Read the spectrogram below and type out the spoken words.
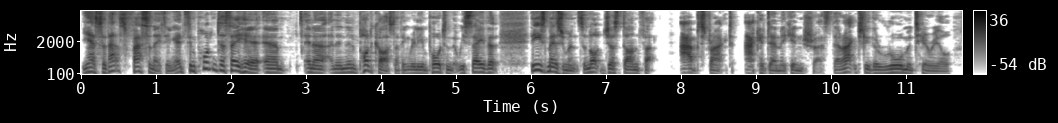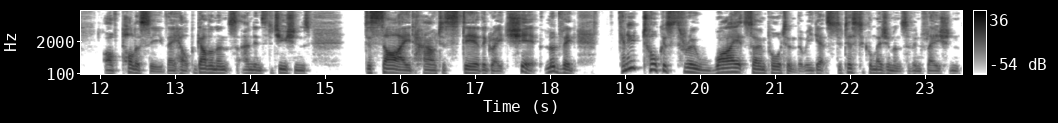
Yeah, so that's fascinating. It's important to say here um, in, a, in a podcast, I think really important that we say that these measurements are not just done for abstract academic interest. They're actually the raw material of policy. They help governments and institutions decide how to steer the great ship. Ludwig, can you talk us through why it's so important that we get statistical measurements of inflation,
